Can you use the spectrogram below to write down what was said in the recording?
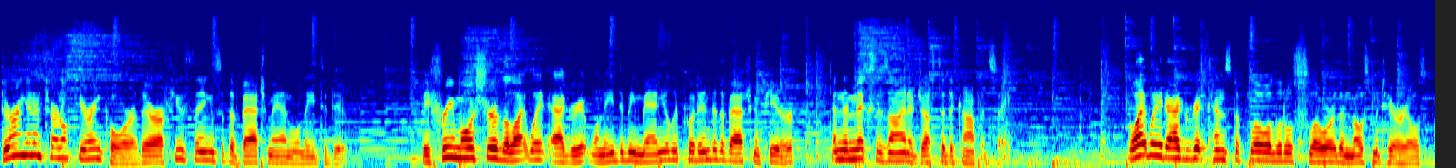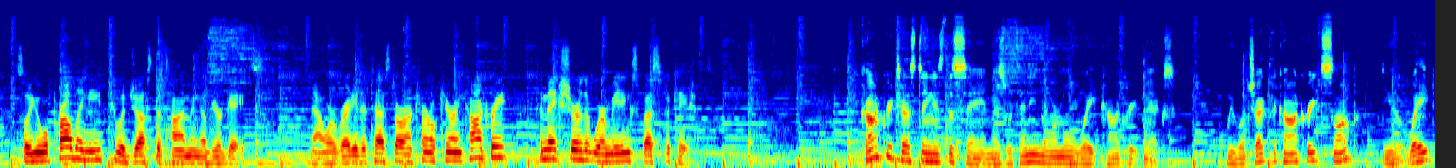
During an internal curing pour, there are a few things that the batch man will need to do. The free moisture of the lightweight aggregate will need to be manually put into the batch computer and the mix design adjusted to compensate. Lightweight aggregate tends to flow a little slower than most materials, so you will probably need to adjust the timing of your gates. Now we're ready to test our internal curing concrete to make sure that we're meeting specifications. Concrete testing is the same as with any normal weight concrete mix. We will check the concrete slump, unit weight,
